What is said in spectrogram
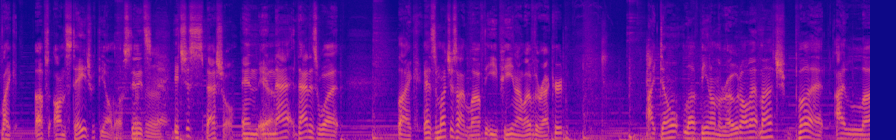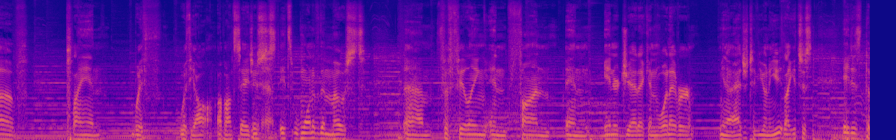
like up on stage with you almost, and it's mm-hmm. it's just special. And and that that is what, like, as much as I love the EP and I love the record. I don't love being on the road all that much, but I love playing with with y'all up on stage. It's just it's one of the most um, fulfilling and fun and energetic and whatever you know adjective you want to use. Like it's just it is the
